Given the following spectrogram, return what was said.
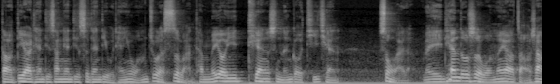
到第二天、第三天、第四天、第五天，因为我们住了四晚，他没有一天是能够提前送来的。每天都是我们要早上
